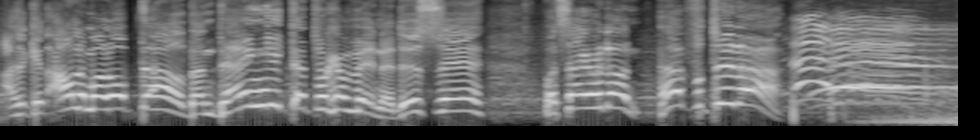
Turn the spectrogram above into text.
Als ik het allemaal optel, dan denk ik dat we gaan winnen. Dus uh, wat zeggen we dan? Hè, Fortuna! Hey!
